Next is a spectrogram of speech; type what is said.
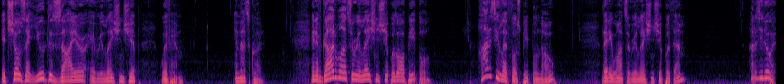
it shows that you desire a relationship with him. And that's good. And if God wants a relationship with all people, how does He let those people know that He wants a relationship with them? How does He do it?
